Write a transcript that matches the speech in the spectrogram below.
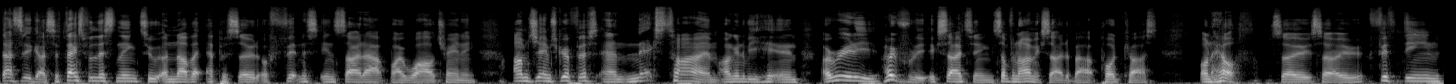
that's it, guys. So thanks for listening to another episode of Fitness Inside Out by Wild Training. I'm James Griffiths, and next time I'm going to be hitting a really, hopefully, exciting something I'm excited about podcast on health. So, so 15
